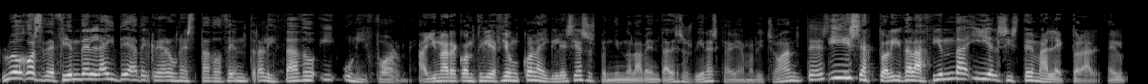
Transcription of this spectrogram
Luego se defiende la idea de crear un estado centralizado y uniforme. Hay una reconciliación con la iglesia suspendiendo la venta de esos bienes que habíamos dicho antes y se actualiza la hacienda y el sistema electoral, el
